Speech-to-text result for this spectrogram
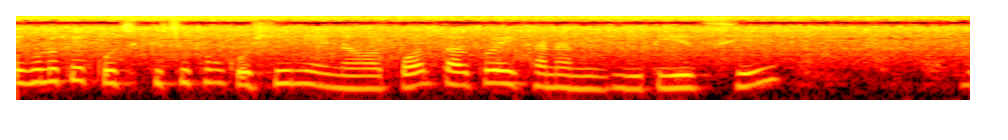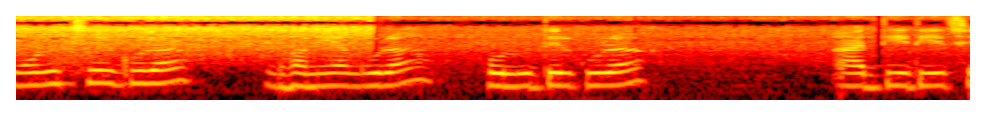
এগুলোকে কচি, কিছুক্ষণ কষিয়ে নিয়ে নেওয়ার পর তারপরে এখানে আমি দিয়ে দিয়েছি মরিচের গুঁড়া, ধনিয়া গুঁড়া, হলুদের গুঁড়া, আর দিয়ে দিয়েছি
